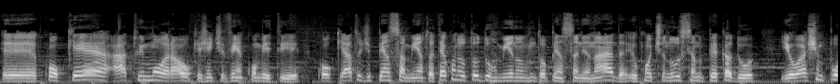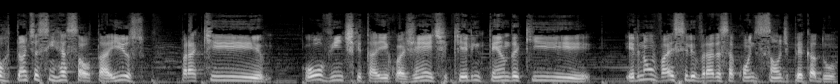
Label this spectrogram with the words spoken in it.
é, qualquer ato imoral que a gente venha cometer, qualquer ato de pensamento, até quando eu estou dormindo não estou pensando em nada, eu continuo sendo pecador. E eu acho importante assim ressaltar isso para que o ouvinte que está aí com a gente, que ele entenda que ele não vai se livrar dessa condição de pecador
